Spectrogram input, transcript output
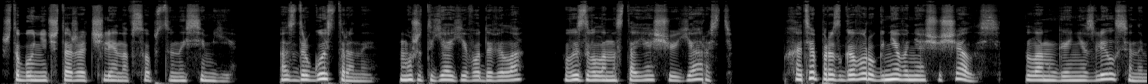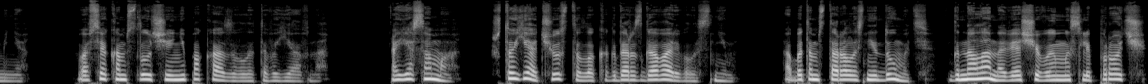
чтобы уничтожать членов собственной семьи. А с другой стороны, может, я его довела, вызвала настоящую ярость? Хотя по разговору гнева не ощущалось, Ланге не злился на меня. Во всяком случае, не показывал этого явно. А я сама. Что я чувствовала, когда разговаривала с ним? Об этом старалась не думать, гнала навязчивые мысли прочь,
